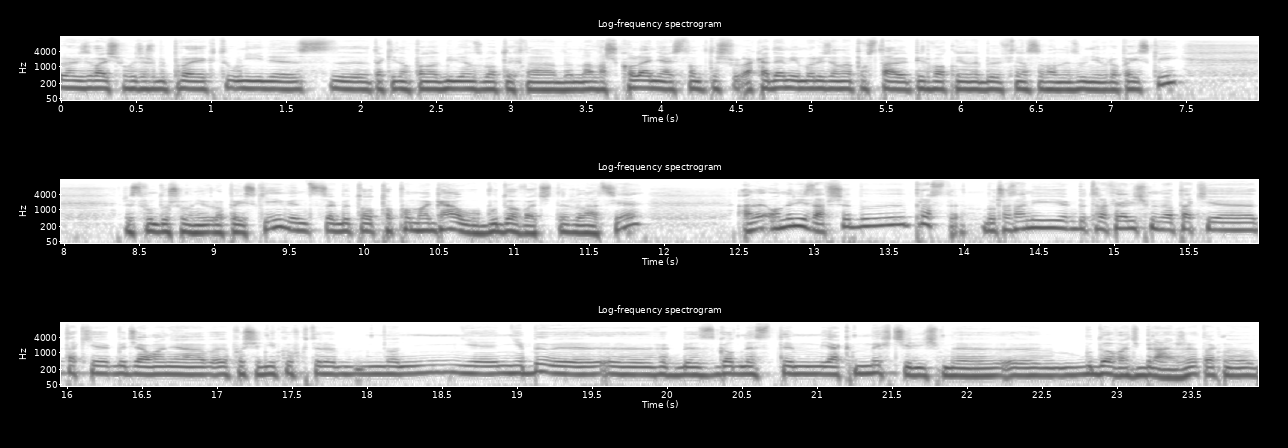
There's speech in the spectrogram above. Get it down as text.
realizowaliśmy chociażby projekt unijny z taki no ponad milion złotych na, na, na szkolenia, stąd też Akademie Morizona powstały, pierwotnie. One były finansowane z Unii Europejskiej, z Funduszy Unii Europejskiej, więc jakby to, to pomagało budować te relacje ale one nie zawsze były proste, bo czasami jakby trafialiśmy na takie, takie jakby działania pośredników, które no nie, nie były e, jakby zgodne z tym, jak my chcieliśmy e, budować branżę, tak, no,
